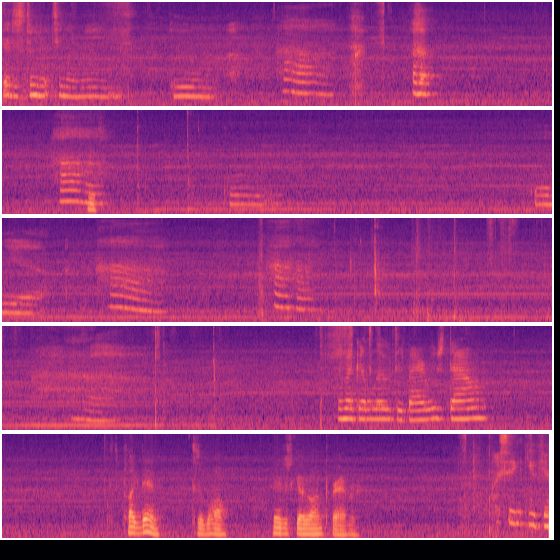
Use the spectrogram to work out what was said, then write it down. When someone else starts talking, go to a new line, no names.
They're just doing it to my wings. Ooh. Ah. Ha. Ha.
Yes.
Ooh. Oh yeah. Am I gonna load the batteries down?
It's plugged in to the wall. It'll just go on forever.
I think you can.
